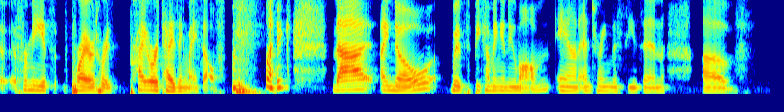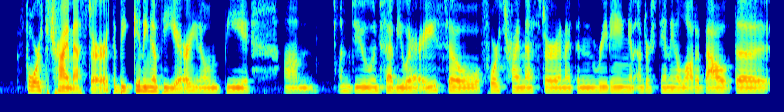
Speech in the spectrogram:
Uh, for me it's prioritizing myself like that i know with becoming a new mom and entering the season of fourth trimester at the beginning of the year you know be um, I'm due in February, so fourth trimester, and I've been reading and understanding a lot about the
